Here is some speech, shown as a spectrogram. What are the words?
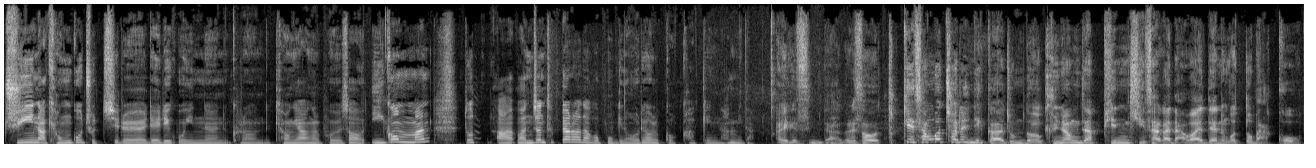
주의나 경고 조치를 내리고 있는 그런 경향을 보여서 이것만 또 아, 완전 특별하다고 보긴 어려울 것 같긴 합니다. 알겠습니다. 그래서 특히 선거철이니까 좀 더 균형 잡힌 기사가 나와야 되는 것도 맞고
